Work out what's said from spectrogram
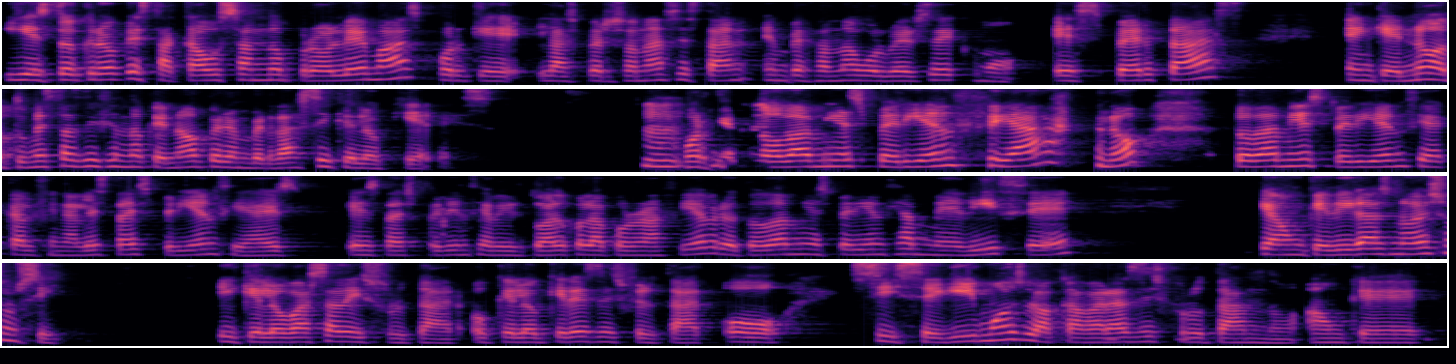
Y esto creo que está causando problemas porque las personas están empezando a volverse como expertas en que no, tú me estás diciendo que no, pero en verdad sí que lo quieres. Mm. Porque toda mi experiencia, ¿no? toda mi experiencia, que al final esta experiencia es esta experiencia virtual con la pornografía, pero toda mi experiencia me dice que aunque digas no es un sí y que lo vas a disfrutar o que lo quieres disfrutar o si seguimos lo acabarás disfrutando, aunque,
